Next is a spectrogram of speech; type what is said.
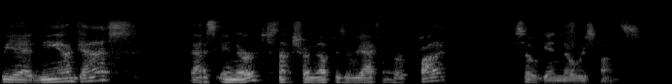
We add neon gas, that's inert, it's not showing up as a reactant or a product. So again, no response.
